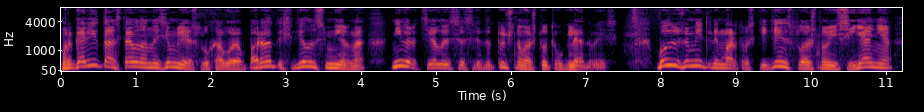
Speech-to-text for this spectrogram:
Маргарита оставила на земле слуховой аппарат и сидела смирно, не вертелась, сосредоточенно во что-то вглядываясь. Был изумительный мартовский день, сплошное сияние —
